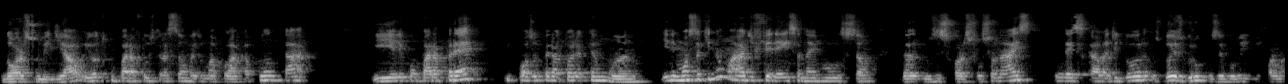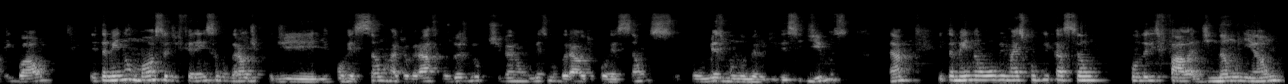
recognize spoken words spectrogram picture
dorso medial, e outro com parafuso de tração, mas uma placa plantar e ele compara pré e pós-operatório até um ano. Ele mostra que não há diferença na evolução dos esforços funcionais, da escala de dor, os dois grupos evoluem de forma igual. Ele também não mostra diferença no grau de, de, de, correção radiográfica, os dois grupos tiveram o mesmo grau de correção, o mesmo número de recidivos, tá? e também não houve mais complicação quando ele fala de não união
